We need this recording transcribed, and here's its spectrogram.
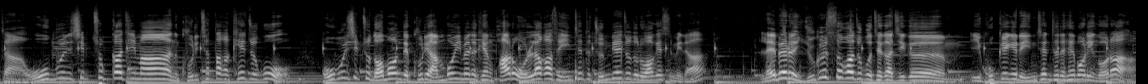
자 5분 10초까지만 구리 찾다가 캐주고 5분 10초 넘었는데 구리 안 보이면 그냥 바로 올라가서 인챈트 준비해주도록 하겠습니다. 레벨을 6을 써가지고 제가 지금 이 곡괭이를 인챈트를 해버린 거라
